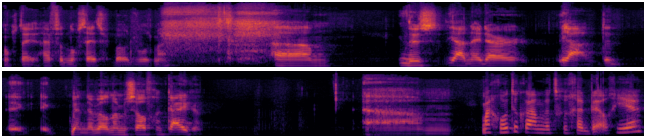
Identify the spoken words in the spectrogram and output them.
Nog steeds, hij heeft het nog steeds verboden volgens mij. Um, dus ja, nee, daar... Ja, de, ik, ik ben daar wel naar mezelf gaan kijken. Um... Maar goed, toen kwamen we terug uit België.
